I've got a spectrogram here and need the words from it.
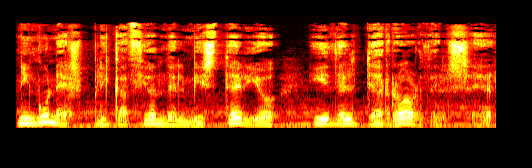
ninguna explicación del misterio y del terror del ser.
